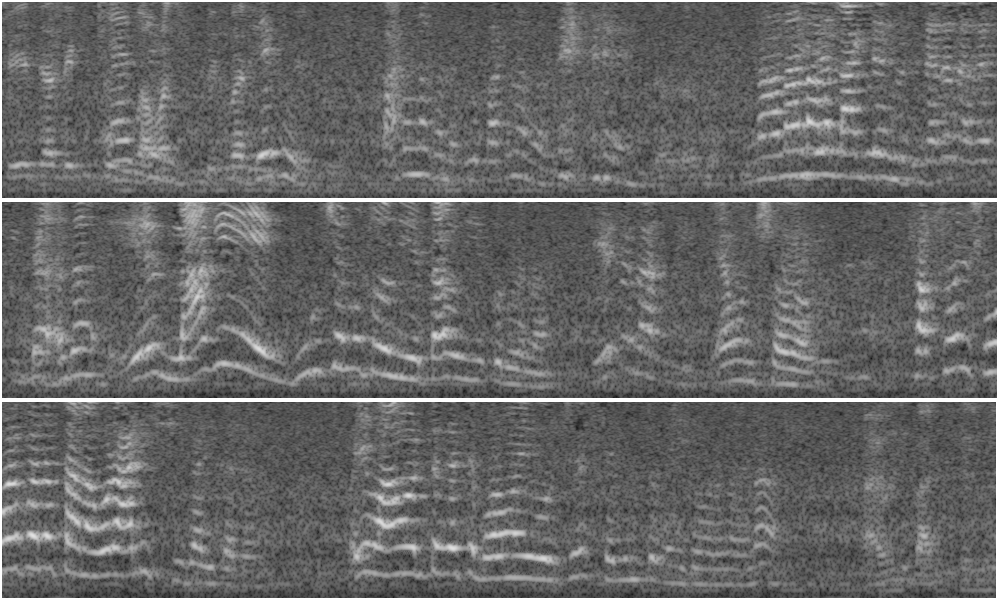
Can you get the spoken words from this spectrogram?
সে যা আমার স্টুডেন্ট বাড়ি কাটো না কেন? কাটো না না না না দাদা দাদা দাদা চিন্তা দা- দা- এর লাগে মতো নিয়ে তাও ইয়ে করবে না। সে তো লাগবে। এমন স্বভাব। সবসময় সময় পায় না তা না ওরা আলিসি ওই যে মামা বাড়িতে গেছে বড় মাই বলছে সেদিন তো নেই তোমার না? আমি বলছি বাড়ির সেলফে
